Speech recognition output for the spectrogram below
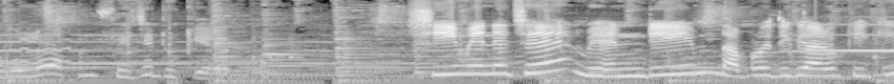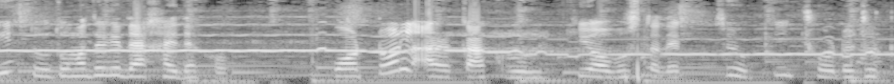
ওগুলো এখন ফ্রিজে ঢুকিয়ে রাখব। শিম এনেছে, ভেন্ডি, তারপর এদিকে আরও কী কী, তো তোমাদেরকে দেখাই দেখো। পটল আর কাকরুল। কি অবস্থা দেখছ? কি ছোট ছোট।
